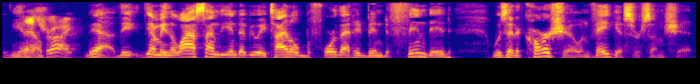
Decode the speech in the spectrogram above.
You That's know? right. Yeah. The, I mean, the last time the NWA title before that had been defended was at a car show in Vegas or some shit.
